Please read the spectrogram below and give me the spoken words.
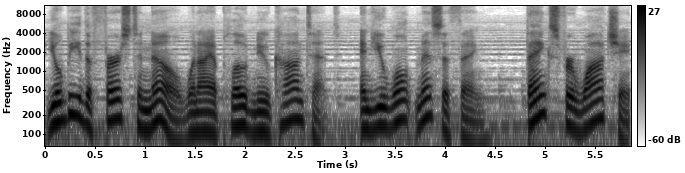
you'll be the first to know when I upload new content, and you won't miss a thing. Thanks for watching.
